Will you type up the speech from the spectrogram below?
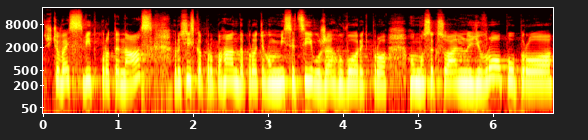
що весь світ проти нас. Російська пропаганда протягом місяців вже говорить про гомосексуальну Європу, про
